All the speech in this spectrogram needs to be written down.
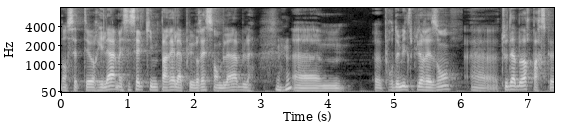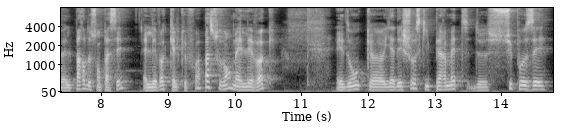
dans cette théorie-là, mais c'est celle qui me paraît la plus vraisemblable mhm. euh, euh, pour de multiples raisons. Euh, tout d'abord parce qu'elle parle de son passé, elle l'évoque quelquefois, pas souvent, mais elle l'évoque. Et donc il y a des choses qui permettent de supposer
